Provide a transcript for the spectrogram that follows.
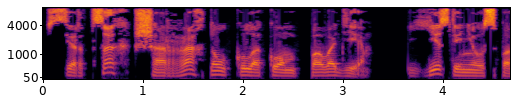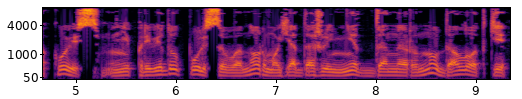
В сердцах шарахнул кулаком по воде. Если не успокоюсь, не приведу пульс в норму, я даже не донырну до лодки.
